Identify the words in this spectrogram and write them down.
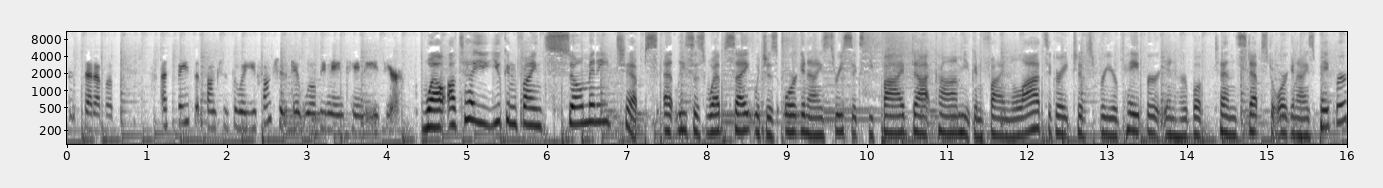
and set up a a space that functions the way you function, it will be maintained easier. Well, I'll tell you, you can find so many tips at Lisa's website, which is organize365.com. You can find lots of great tips for your paper in her book, 10 Steps to Organize Paper.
